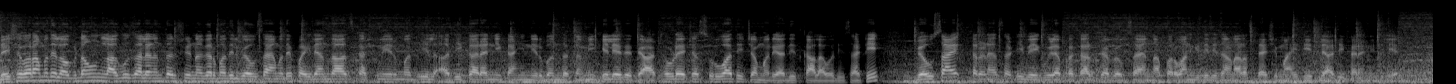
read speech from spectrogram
देशभरामध्ये लॉकडाऊन लागू झाल्यानंतर श्रीनगरमधील व्यवसायामध्ये पहिल्यांदाच काश्मीरमधील अधिकाऱ्यांनी काही निर्बंध कमी केले येत्या आठवड्याच्या सुरुवातीच्या मर्यादित कालावधीसाठी व्यवसाय करण्यासाठी वेगवेगळ्या प्रकारच्या व्यवसायांना परवानगी दिली जाणार असल्याची माहिती इथल्या अधिकाऱ्यांनी दिली आहे.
